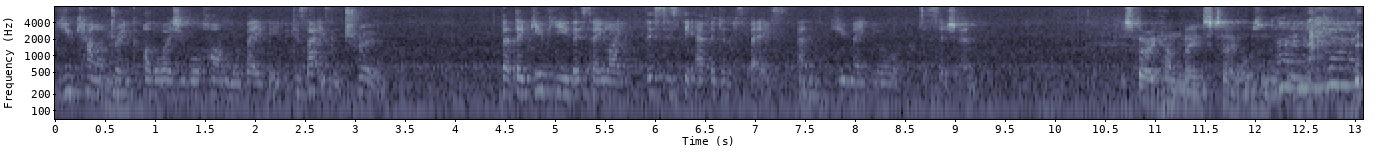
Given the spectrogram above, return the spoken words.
you cannot drink, mm. otherwise you will harm your baby, because that isn't true. But they give you, they say like, this is the evidence base, and you make your decision. It's very Handmaid's Tale, isn't it? Uh, yeah,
